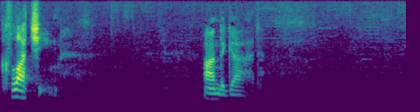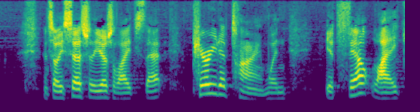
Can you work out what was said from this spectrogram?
clutching onto God. And so he says to the Israelites that period of time when it felt like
